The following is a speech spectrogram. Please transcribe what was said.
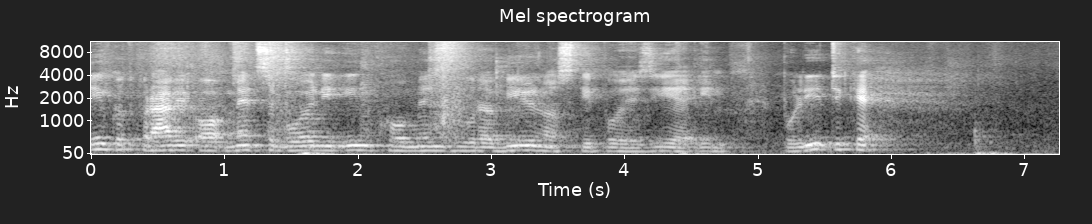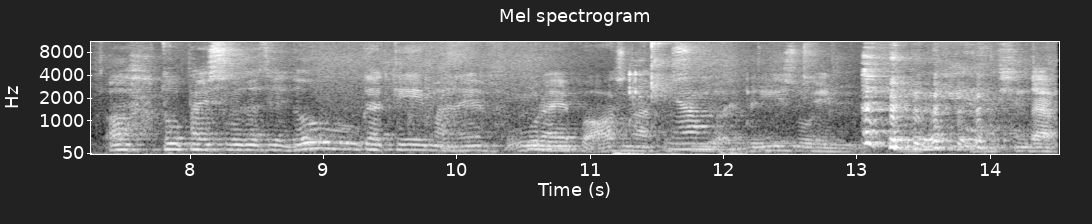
in kot pravi o medsebojni inkomenzurabilnosti poezije in politike, Oh, to pa je seveda zdaj dolga tema, ne? ura je pozna, ja. je blizu in mislim, da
